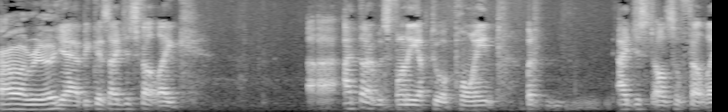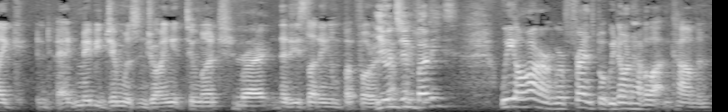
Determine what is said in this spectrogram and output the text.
Oh, really? Yeah, because I just felt like uh, I thought it was funny up to a point, but I just also felt like maybe Jim was enjoying it too much. Right. That he's letting him put Photoshop. You and Jim pictures. buddies? We are. We're friends, but we don't have a lot in common.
